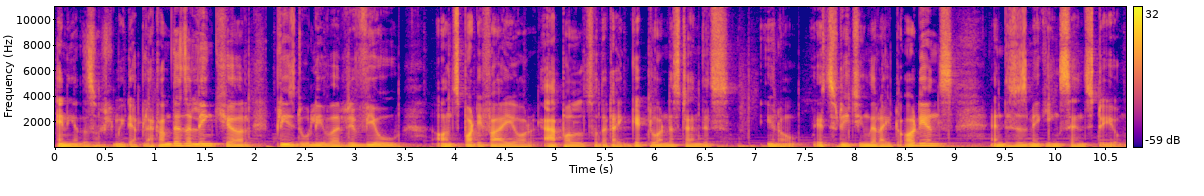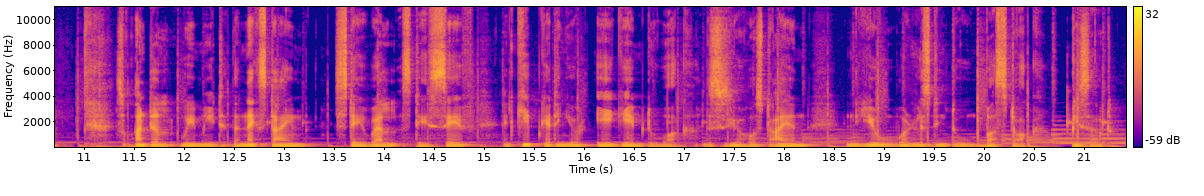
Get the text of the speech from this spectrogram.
any other social media platform. There's a link here. Please do leave a review on Spotify or Apple so that I get to understand this, you know, it's reaching the right audience and this is making sense to you. So until we meet the next time, Stay well, stay safe, and keep getting your A game to work. This is your host, Ian, and you were listening to Bus Talk. Peace out.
